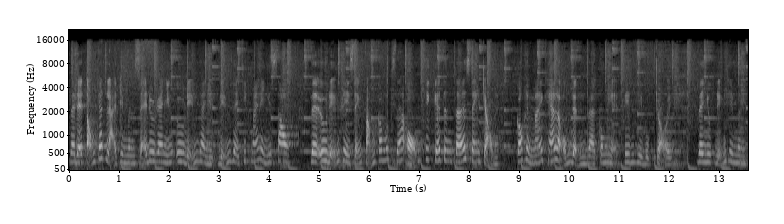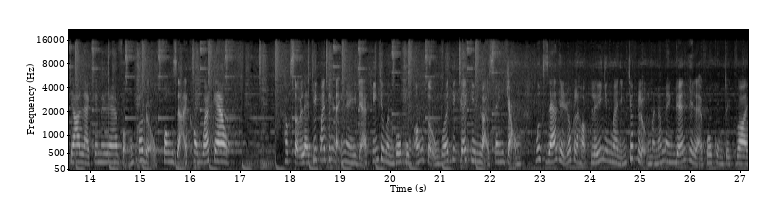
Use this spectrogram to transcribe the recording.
Và để tổng kết lại thì mình sẽ đưa ra những ưu điểm và nhược điểm về chiếc máy này như sau. Về ưu điểm thì sản phẩm có mức giá ổn, thiết kế tinh tế, sang trọng, cấu hình máy khá là ổn định và công nghệ pin thì vượt trội. Về nhược điểm thì mình cho là camera vẫn có độ phân giải không quá cao. Thật sự là chiếc máy tính bảng này đã khiến cho mình vô cùng ấn tượng với thiết kế kim loại sang trọng Mức giá thì rất là hợp lý nhưng mà những chất lượng mà nó mang đến thì lại vô cùng tuyệt vời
